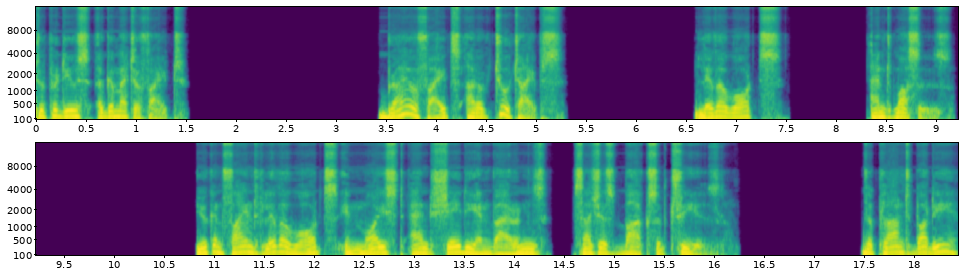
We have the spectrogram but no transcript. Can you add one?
to produce a gametophyte. Bryophytes are of two types, liverworts and mosses. You can find liverworts in moist and shady environs such as barks of trees. The plant body,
